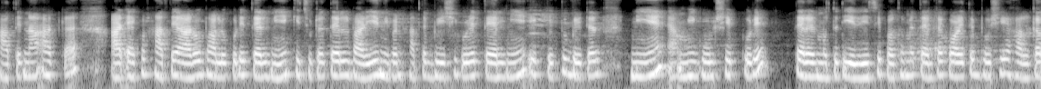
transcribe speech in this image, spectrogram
হাতে না আটকায়। আর এখন হাতে আরও ভালো করে তেল নিয়ে কিছুটা তেল বাড়িয়ে নেবেন। হাতে বেশি করে তেল নিয়ে একটু একটু বেটার নিয়ে আমি গোল শেপ করে তেলের মধ্যে দিয়ে দিয়েছি। প্রথমে তেলটা কড়াইতে বসিয়ে হালকা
